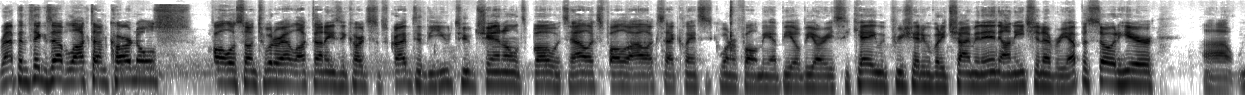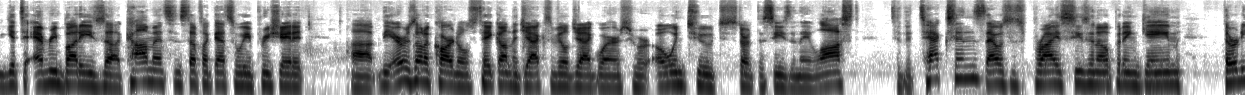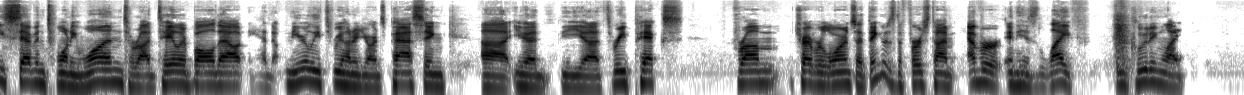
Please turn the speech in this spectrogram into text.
Wrapping things up, Locked On Cardinals. Follow us on Twitter at Locked On AZ Cards. Subscribe to the YouTube channel. It's Bo. It's Alex. Follow Alex at Clancy's Corner. Follow me at B O B R E C K. We appreciate everybody chiming in on each and every episode here. Uh, we get to everybody's uh, comments and stuff like that, so we appreciate it. Uh, the Arizona Cardinals take on the Jacksonville Jaguars, who are 0 2 to start the season. They lost to the Texans. That was a surprise season opening game. 37 21. Tyrod Taylor balled out. He had nearly 300 yards passing. Uh, you had the uh, three picks from Trevor Lawrence. I think it was the first time ever in his life, including like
